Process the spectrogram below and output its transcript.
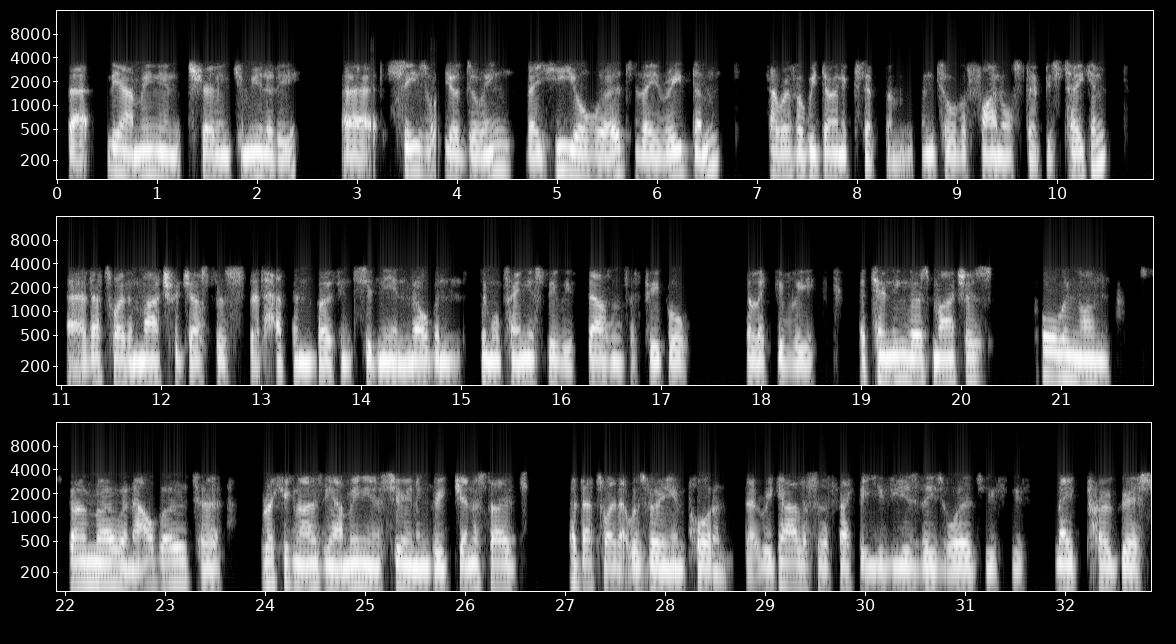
that the Armenian Australian community uh, sees what you're doing, they hear your words, they read them. However, we don't accept them until the final step is taken. Uh, that's why the March for Justice that happened both in Sydney and Melbourne simultaneously with thousands of people collectively attending those marches, calling on ScoMo and Albo to recognize the Armenian, Assyrian and Greek genocides. Uh, that's why that was very important. That regardless of the fact that you've used these words, you've, you've made progress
